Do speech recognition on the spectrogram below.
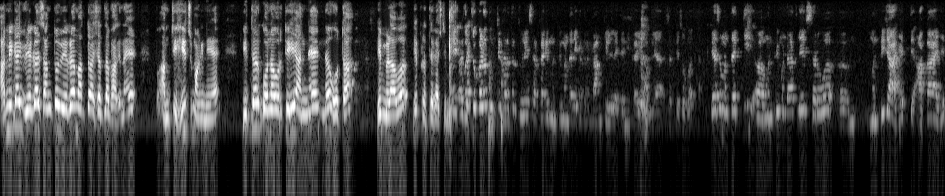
आम्ही काही वेगळं सांगतो वेगळं मागतो अशातला भाग नाही. आमची हीच मागणी आहे. इतर कोणावरतीही अन्याय न होता हे मिळावं हे प्रत्येकाची. बच्चू कडू तुमचे खरं तर जुने सहकारी मंत्रिमंडळात एकत्र काम केलेलं आहे त्यांनी काही आपल्या सत्तेसोबत. ते असं म्हणतात की मंत्रिमंडळातले सर्व मंत्री जे आहेत ते आका आहेत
